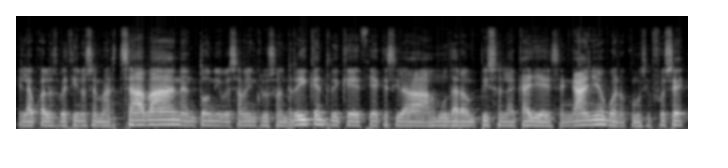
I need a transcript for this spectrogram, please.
en la cual los vecinos se marchaban, Antonio besaba incluso a Enrique, Enrique decía que se iba a mudar a un piso en la calle de engaño, bueno como si fuese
